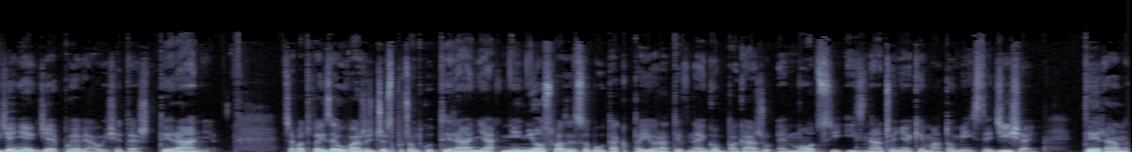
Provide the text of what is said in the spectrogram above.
gdzie niegdzie pojawiały się też tyranie. Trzeba tutaj zauważyć, że z początku tyrania nie niosła ze sobą tak pejoratywnego bagażu emocji i znaczeń, jakie ma to miejsce dzisiaj. Tyran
